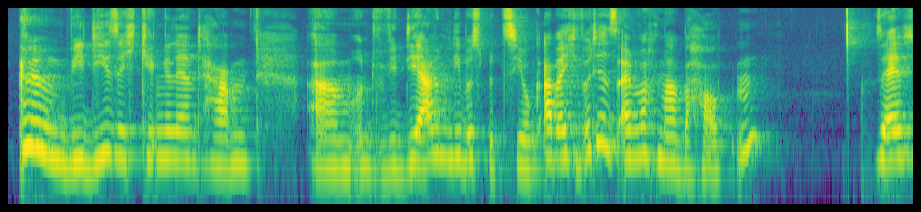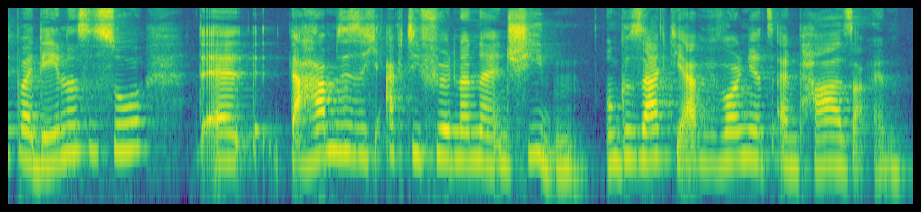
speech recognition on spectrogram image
wie die sich kennengelernt haben ähm, und wie deren Liebesbeziehung. Aber ich würde jetzt einfach mal behaupten, selbst bei denen ist es so, äh, da haben sie sich aktiv füreinander entschieden und gesagt, ja, wir wollen jetzt ein Paar sein.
